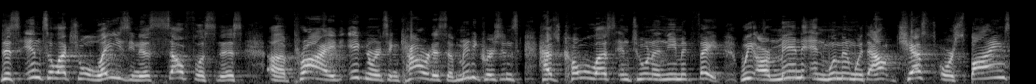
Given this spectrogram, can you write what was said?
This intellectual laziness, selflessness, uh, pride, ignorance, and cowardice of many Christians has coalesced into an anemic faith. We are men and women without chests or spines,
